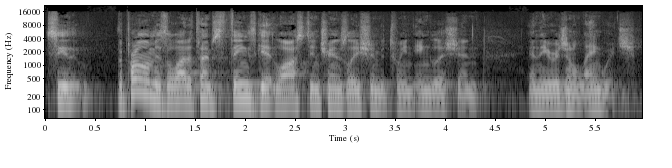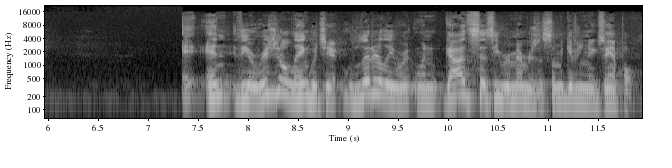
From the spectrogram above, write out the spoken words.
See, the problem is a lot of times things get lost in translation between English and, and the original language in the original language, it literally, when God says he remembers us, let me give you an example.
